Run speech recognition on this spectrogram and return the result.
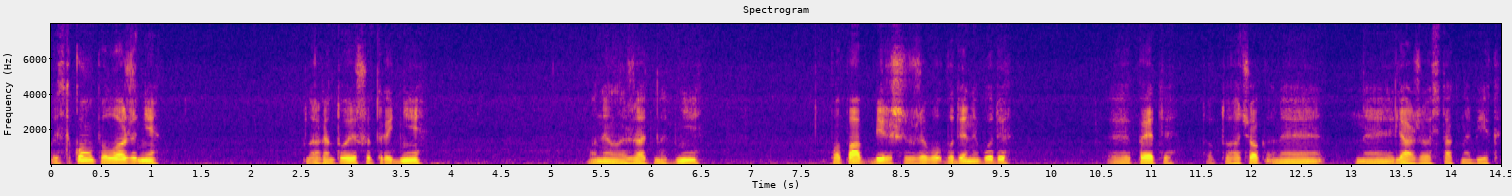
Ось в такому положенні гарантую, що 3 дні вони лежать на дні. Попап більше вже води не буде е, пити, тобто гачок не, не ляже ось так на бік.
